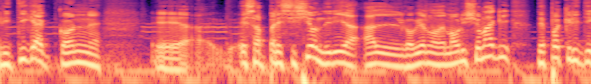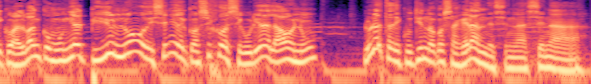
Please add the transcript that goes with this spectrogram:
critica con eh, esa precisión, diría, al gobierno de Mauricio Macri. Después criticó al Banco Mundial, pidió un nuevo diseño del Consejo de Seguridad de la ONU. Lula está discutiendo cosas grandes en la escena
